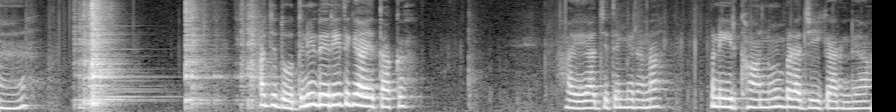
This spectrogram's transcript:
ਹੈਂ? ਅੱਜ ਦੁੱਧ ਨਹੀਂ ਡੇਰੀ ਤੇ ਗਿਆ ਅਜੇ ਤੱਕ? ਹਾਏ, ਅੱਜ ਤੇ ਮੇਰਾ ਨਾ ਪਨੀਰ ਖਾਣ ਨੂੰ ਵੀ ਬੜਾ ਜੀ ਕਰਨ ਰਿਹਾ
